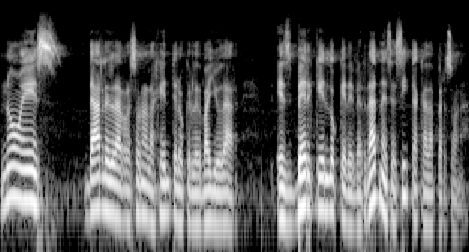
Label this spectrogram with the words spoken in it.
no es darle la razón a la gente lo que les va a ayudar. Es ver qué es lo que de verdad necesita cada persona.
